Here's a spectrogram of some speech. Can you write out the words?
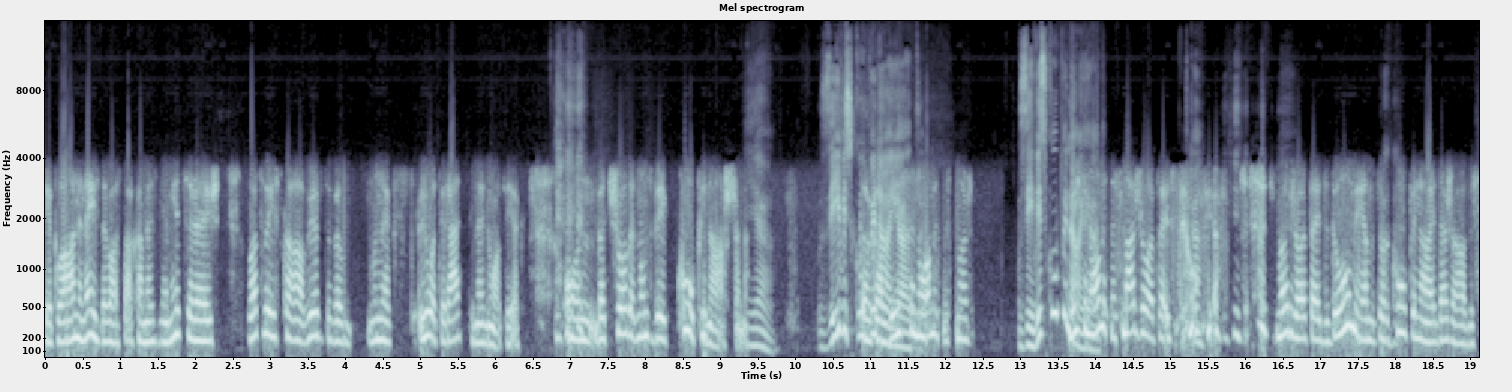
tie plāni neizdevās tā, kā mēs bijām iecerējuši. Latviskā virtuve, man liekas, ļoti reti nenotiek. Un, bet šogad mums bija kūpināšana. Jā. Zīvis Tā kā visa kūpinājāt. nometnes no Zīvis Visi kūpinājāt. nometnes smaržoja pēc dūmiem. smaržoja pēc dūmiem, tur kūpināja dažādus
